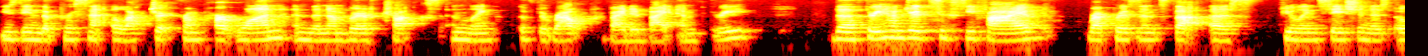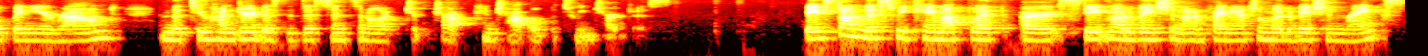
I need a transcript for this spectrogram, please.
using the percent electric from part one and the number of trucks and length of the route provided by M3. The 365 represents that a fueling station is open year round, and the 200 is the distance an electric truck can travel between charges. Based on this, we came up with our state motivation and financial motivation ranks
